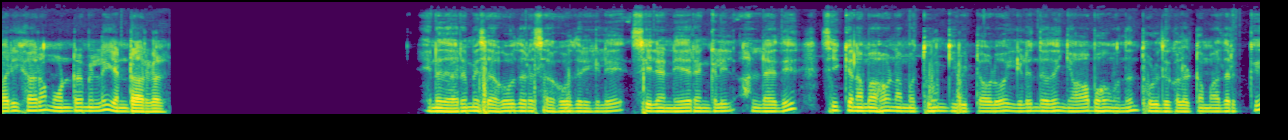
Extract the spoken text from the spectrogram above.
பரிகாரம் ஒன்றுமில்லை என்றார்கள். எனது அருமை சகோதர சகோதரிகளே சில நேரங்களில் அல்லது சீக்கிரமாக நம்ம தூங்கிவிட்டாலோ எழுந்ததும் ஞாபகம் வந்து தொழுது கொள்ளட்டும். அதற்கு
